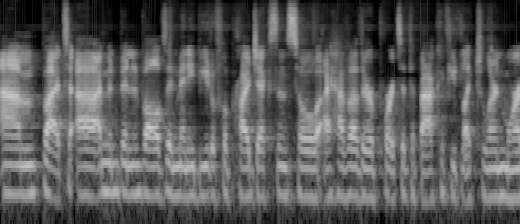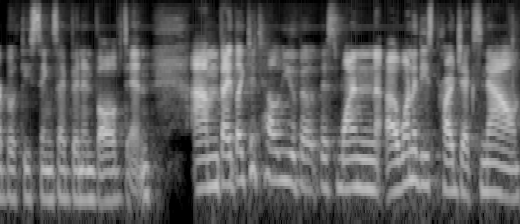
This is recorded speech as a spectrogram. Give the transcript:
um, but uh, i've been involved in many beautiful projects and so i have other reports at the back if you'd like to learn more about these things i've been involved in um, i'd like to tell you about this one uh, one of these projects now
